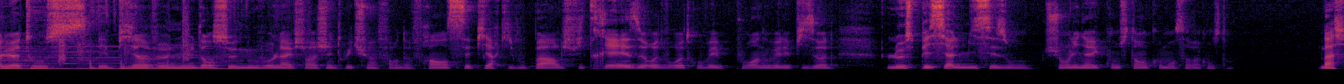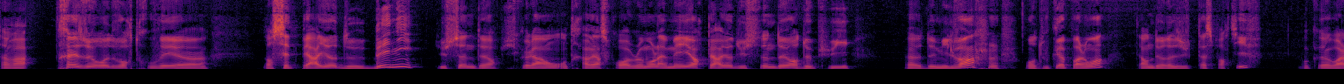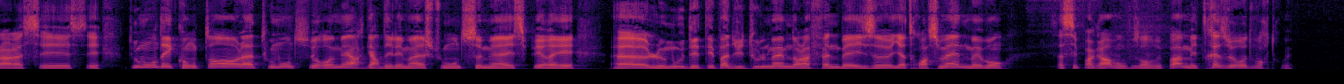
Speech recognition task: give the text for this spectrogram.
Salut à tous et bienvenue dans ce nouveau live sur la chaîne Twitch Fort de France. C'est Pierre qui vous parle. Je suis très heureux de vous retrouver pour un nouvel épisode, le spécial mi-saison. Je suis en ligne avec Constant. Comment ça va, Constant? Bah ça va. Très heureux de vous retrouver euh, dans cette période bénie du Thunder, puisque là on, traverse probablement la meilleure période du Thunder depuis 2020, euh, en tout cas pas loin, en termes de résultats sportifs. Donc euh, voilà, là, c'est, tout le monde est content, là, tout le monde se remet à regarder les matchs, tout le monde se met à espérer. Euh, le mood n'était pas du tout le même dans la fanbase il y a trois semaines, mais bon, ça c'est pas grave, on vous en veut pas, mais très heureux de vous retrouver.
